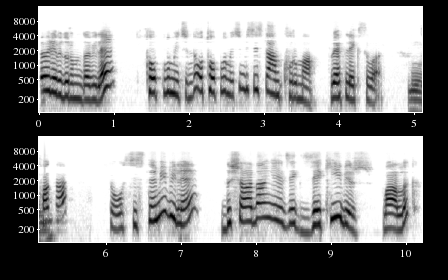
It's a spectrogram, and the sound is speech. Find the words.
öyle bir durumda bile toplum içinde o toplum için bir sistem kurma refleksi var. Doğru. Fakat işte o sistemi bile dışarıdan gelecek zeki bir varlık,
